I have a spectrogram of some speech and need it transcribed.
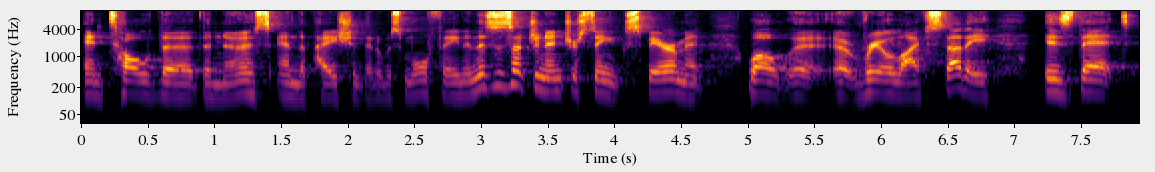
and told the, the nurse and the patient that it was morphine. And this is such an interesting experiment, well, a, a real life study, is that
